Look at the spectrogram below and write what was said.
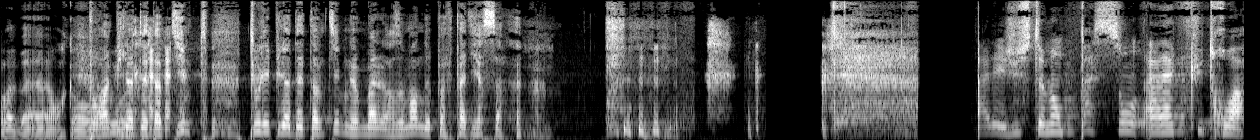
Ouais, bah encore. Pour un pilote de top team, tous les pilotes de top team malheureusement ne peuvent pas dire ça. Allez, justement, passons à la Q3.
